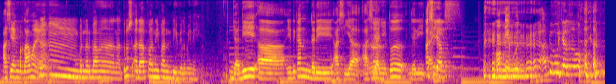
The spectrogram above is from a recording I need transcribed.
Asia yang pertama ya. Mm-mm, bener banget. Nah, terus ada apa nih Van di film ini? Jadi eh, itu kan dari Asia. Asianya itu dari Asia. Chinese. Oke, Bun. Aduh, jangan ngomong gitu.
